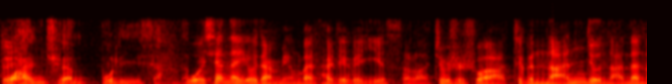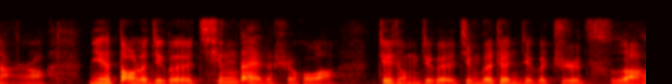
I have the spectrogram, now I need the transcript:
完全不理想的。我现在有点明白他这个意思了，就是说啊，这个难就难在哪儿啊？你看到了这个清代的时候啊，这种这个景德镇这个制瓷啊，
